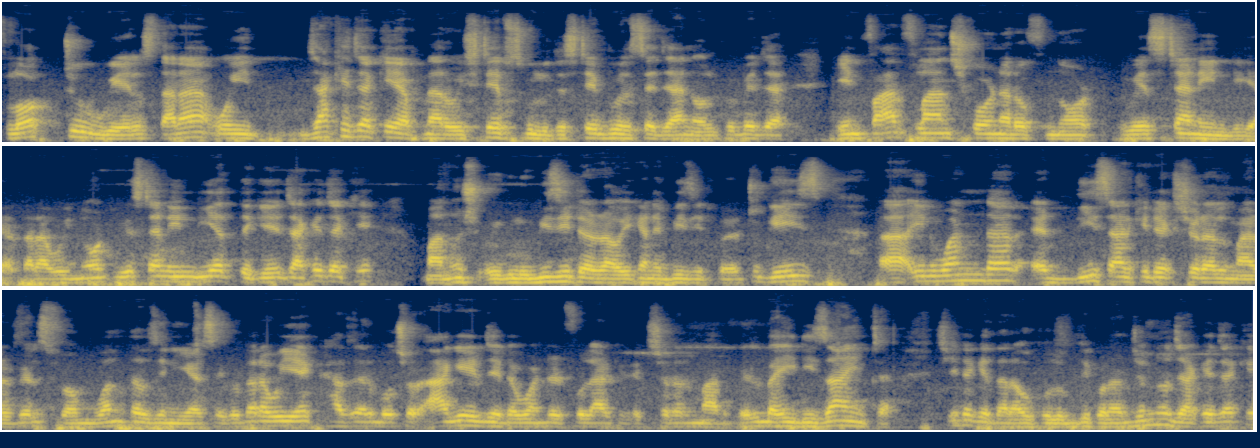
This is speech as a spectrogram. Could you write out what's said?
ফ্লক টু ওয়েলস তারা ওই যাকে যাকে আপনার ওই স্টেপসগুলোতে স্টেপ ওয়েলসে যায়, নলকূপে যায় in far flung corner of north western India তারা ওই নর্থ ওয়েস্টার্ন ইন্ডিয়ার থেকে যাকে যাকে মানুষ ওইগুলো ভিজিটাররা ওইখানে ভিজিট করে। To gaze in wonder at this architectural marvels from one thousand years ago তারা ওই এক হাজার বছর আগের যেটা ওয়ান্ডারফুল আর্কিটেকচারাল মার্ভেল বা এই ডিজাইনটা সেটাকে তারা উপলব্ধি করার জন্য যাকে যাকে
